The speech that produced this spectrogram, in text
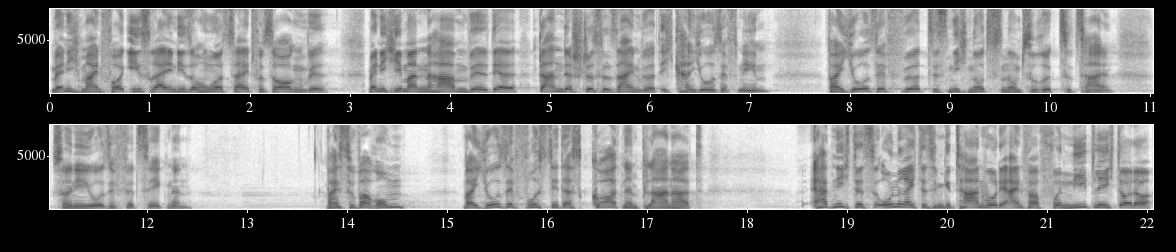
wenn ich mein Volk Israel in dieser Hungerzeit versorgen will, wenn ich jemanden haben will, der dann der Schlüssel sein wird, ich kann Josef nehmen. Weil Josef wird es nicht nutzen, um zurückzuzahlen, sondern Josef wird segnen. Weißt du warum? Weil Josef wusste, dass Gott einen Plan hat. Er hat nicht das Unrecht, das ihm getan wurde, einfach verniedlicht oder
